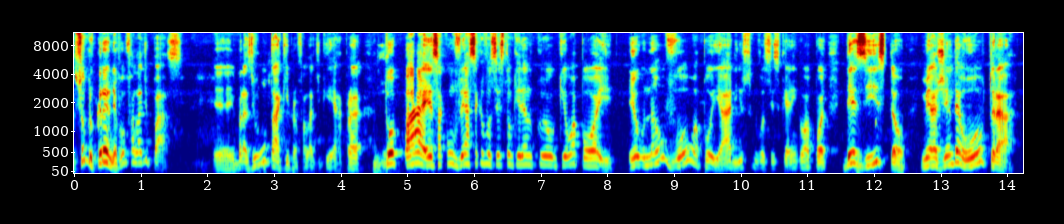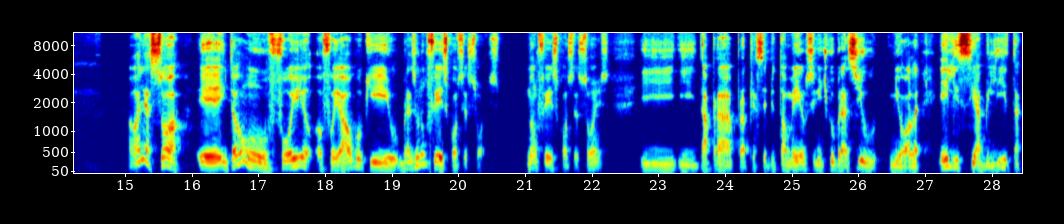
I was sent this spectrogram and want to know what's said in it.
sobre a Ucrânia. Vamos falar de paz. É, o Brasil não está aqui para falar de guerra, para topar essa conversa que vocês estão querendo que eu, que eu apoie. Eu não vou apoiar isso que vocês querem que eu apoie. Desistam, minha agenda é outra. Olha só, é, então foi, foi algo que o Brasil não fez concessões. Não fez concessões, e, e dá para perceber também o seguinte: que o Brasil, Miola, ele se habilita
